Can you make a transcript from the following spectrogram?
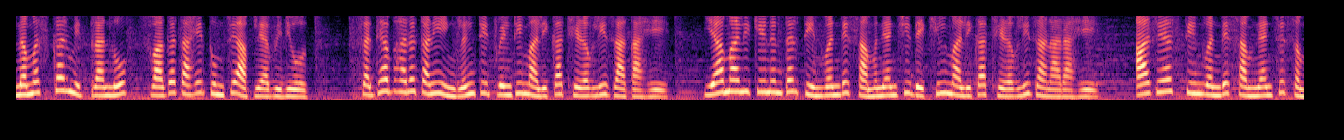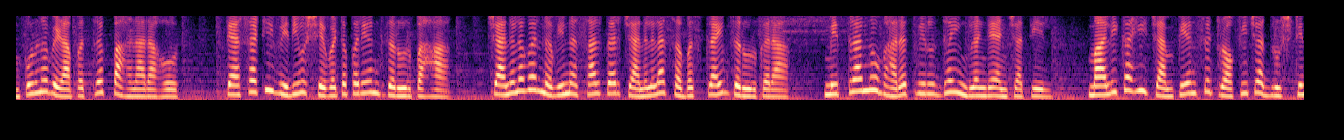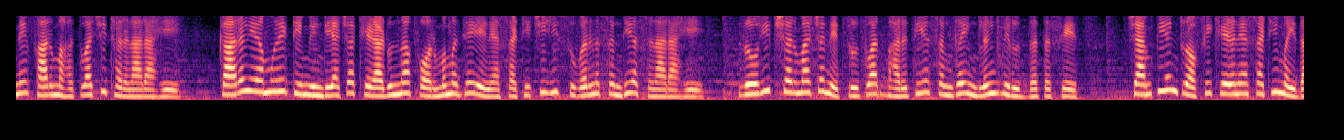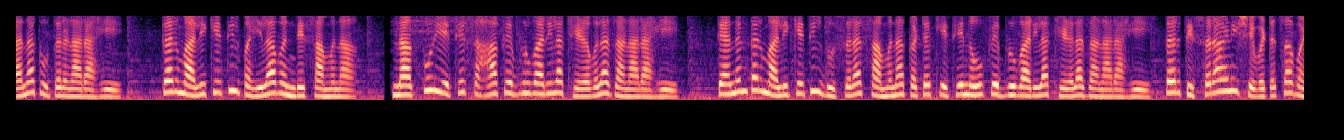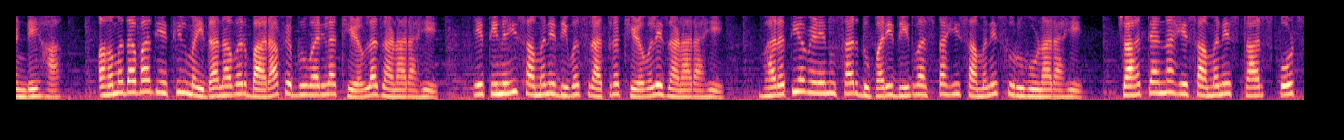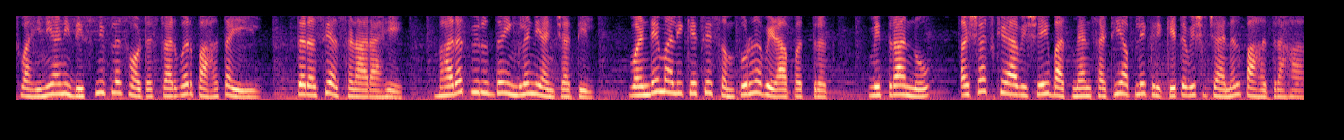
नमस्कार मित्रांनो स्वागत आहे तुमचे आपल्या व्हिडिओत. सध्या भारत आणि इंग्लंड टी ट्वेंटी मालिका खेळवली जात आहे. या मालिकेनंतर तीन वनडे सामन्यांची देखील मालिका खेळवली जाणार आहे. आज याच तीन वनडे सामन्यांचे संपूर्ण वेळापत्रक पाहणार आहोत. त्यासाठी व्हिडिओ शेवटपर्यंत जरूर पहा. चॅनलवर नवीन असाल तर चॅनलला सबस्क्राईब जरूर करा. मित्रांनो भारत विरुद्ध इंग्लंड यांच्यातील मालिका ही चॅम्पियन्स ट्रॉफीच्या दृष्टीने फार महत्वाची ठरणार आहे. कारण यामुळे टीम इंडियाच्या खेळाडूंना फॉर्ममध्ये येण्यासाठीची ही सुवर्ण संधी असणार आहे. रोहित शर्माच्या नेतृत्वात भारतीय संघ इंग्लंड विरुद्ध तसेच चॅम्पियन ट्रॉफी खेळण्यासाठी मैदानात उतरणार आहे. तर मालिकेतील पहिला वनडे सामना नागपूर येथे सहा फेब्रुवारीला खेळवला जाणार आहे. त्यानंतर मालिकेतील दुसरा सामना कटक येथे नऊ फेब्रुवारीला खेळला जाणार आहे. तर तिसरा आणि शेवटचा वनडे हा अहमदाबाद येथील मैदानावर बारा फेब्रुवारीला खेळवला जाणार आहे. हे तीनही सामने दिवस रात्र खेळवले जाणार आहे. भारतीय वेळेनुसार दुपारी दीड वाजता ही सामने सुरू होणार आहे. चाहत्यांना हे सामने स्टार स्पोर्ट्स वाहिनी आणि डिस्नी प्लस हॉटस्टारवर पाहता येईल. तर असे असणार आहे. भारत विरुद्ध इंग्लंड यांच्यातील वनडे मालिकेचे संपूर्ण वेळापत्रक. मित्रांनो अशाच खेळाविषयी बातम्यांसाठी आपले क्रिकेट विश्व चॅनल पाहत रहा.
